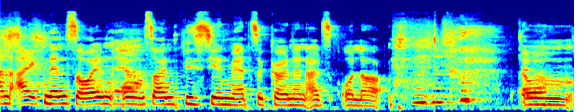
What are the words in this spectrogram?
aneignen sollen, ja. um so ein bisschen mehr zu können als Olla. Mhm. genau. Um,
